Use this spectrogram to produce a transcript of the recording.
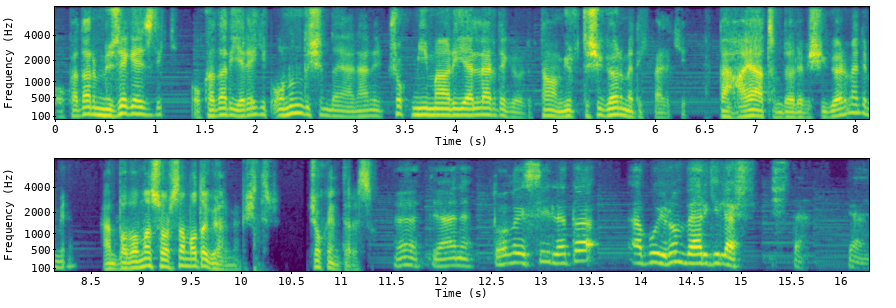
o kadar müze gezdik. O kadar yere git. Onun dışında yani hani çok mimari yerler de gördük. Tamam yurt dışı görmedik belki. Ben hayatımda öyle bir şey görmedim ya. Yani babama sorsam o da görmemiştir. Çok enteresan. Evet yani dolayısıyla da ya buyurun vergiler işte yani.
